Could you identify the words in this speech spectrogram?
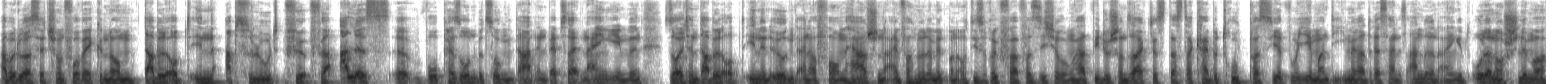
Aber du hast jetzt schon vorweggenommen, Double Opt-in absolut für, für alles, äh, wo personenbezogene Daten in Webseiten eingegeben sind, sollte ein Double Opt-in in irgendeiner Form herrschen. Einfach nur, damit man auch diese Rückfahrversicherung hat, wie du schon sagtest, dass da kein Betrug passiert, wo jemand die E-Mail-Adresse eines anderen eingibt. Oder noch schlimmer,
